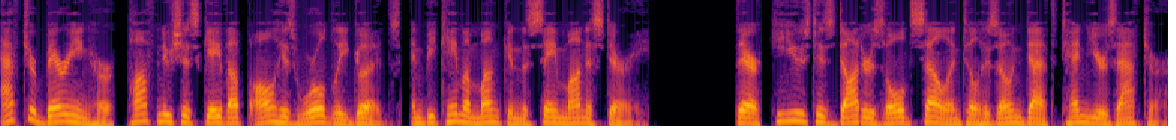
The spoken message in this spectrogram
After burying her, Paphnutius gave up all his worldly goods, and became a monk in the same monastery. There, he used his daughter's old cell until his own death ten years after.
